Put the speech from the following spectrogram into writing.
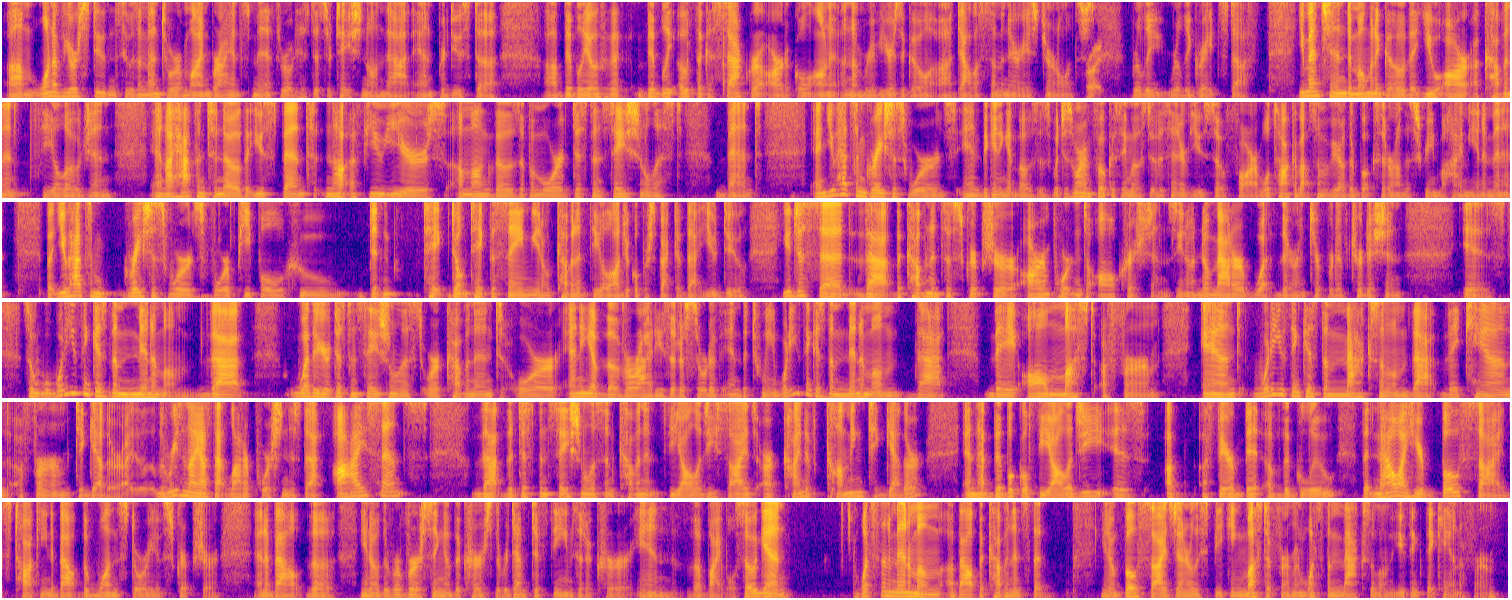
Um, one of your students, who was a mentor of mine, Brian Smith, wrote his dissertation on that and produced a, a Bibliotheca, Bibliotheca, Sacra article on it a number of years ago, uh, Dallas Seminary's journal. It's right. really, really great stuff. You mentioned a moment ago that you are a covenant theologian, and I happen to know that you spent not a few years among those of a more dispensationalist bent. And you had some gracious words in Beginning at Moses, which is where I'm focusing most of this interview so far. We'll talk about some of your other books that are on the screen behind me in a minute. But you had some gracious words for people who didn't take don't take the same you know covenant theological perspective that you do you just said that the covenants of scripture are important to all christians you know no matter what their interpretive tradition is so what do you think is the minimum that whether you're dispensationalist or covenant or any of the varieties that are sort of in between, what do you think is the minimum that they all must affirm? And what do you think is the maximum that they can affirm together? I, the reason I ask that latter portion is that I sense that the dispensationalist and covenant theology sides are kind of coming together and that biblical theology is a, a, fair bit of the glue that now I hear both sides talking about the one story of scripture and about the, you know, the reversing of the curse, the redemptive themes that occur in the Bible. So again, what's the minimum about the covenants that, you know, both sides generally speaking must affirm and what's the maximum that you think they can affirm?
